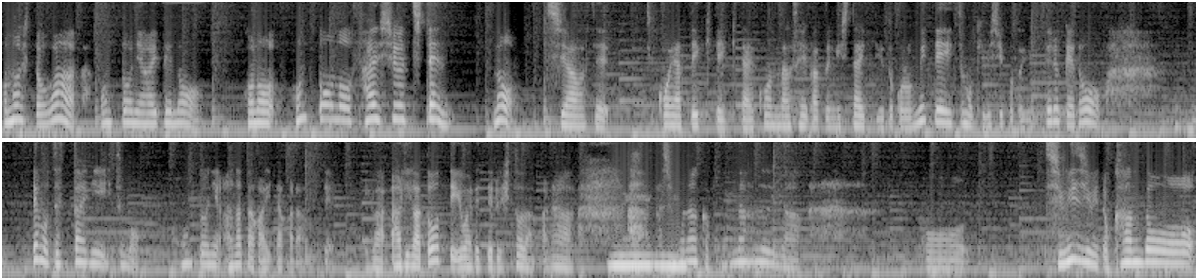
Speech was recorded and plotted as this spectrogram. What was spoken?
この人は本当に相手のこの本当の最終地点の幸せこうやって生きていきたいこんな生活にしたいっていうところを見ていつも厳しいこと言ってるけど、うん。でも絶対にいつも本当にあなたがいたからって言わありがとうって言われてる人だから、あ私もなんかこんな風なこうしみじみと感動を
